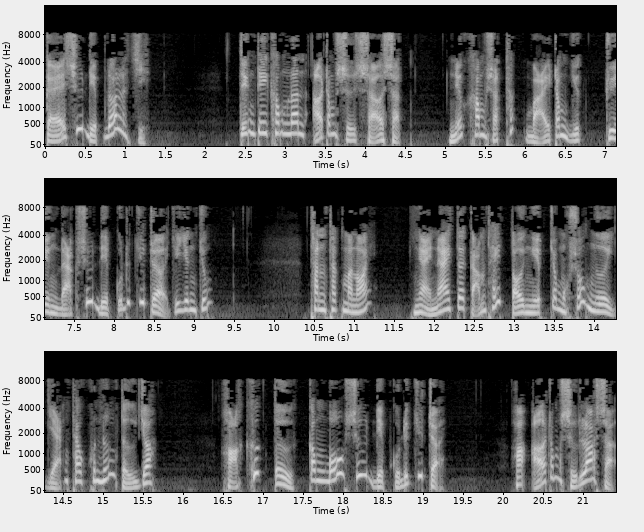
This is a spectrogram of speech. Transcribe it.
kể sứ điệp đó là gì. Tiên tri không nên ở trong sự sợ sệt, nếu không sẽ thất bại trong việc truyền đạt sứ điệp của Đức Chúa Trời cho dân chúng. Thành thật mà nói, ngày nay tôi cảm thấy tội nghiệp cho một số người giảng theo khuynh hướng tự do. Họ khước từ công bố sứ điệp của Đức Chúa Trời. Họ ở trong sự lo sợ.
